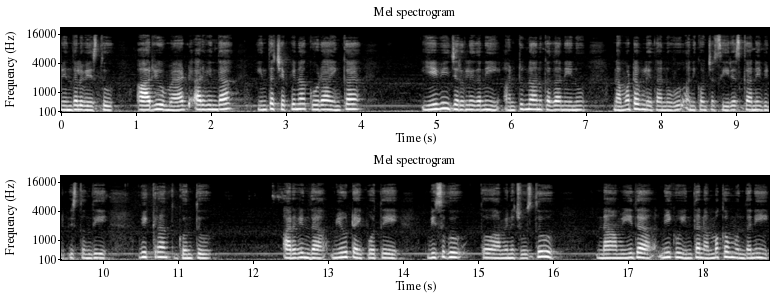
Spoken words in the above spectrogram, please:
నిందలు వేస్తూ. Are you mad Aravinda? ఇంత చెప్పినా కూడా ఇంకా ఏమీ జరగలేదని అంటున్నాను కదా నేను. నమ్మటం లేదా నువ్వు? అని కొంచెం సీరియస్గానే వినిపిస్తుంది విక్రాంత్ గొంతు. అరవింద మ్యూట్ అయిపోతే విసుగుతో ఆమెను చూస్తూ నా మీద నీకు ఇంత నమ్మకం ఉందని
